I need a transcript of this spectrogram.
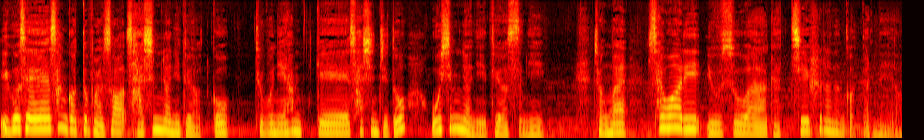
이곳에 산 것도 벌써 40년이 되었고 두 분이 함께 사신 지도 50년이 되었으니 정말 세월이 유수와 같이 흐르는 것 같네요.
